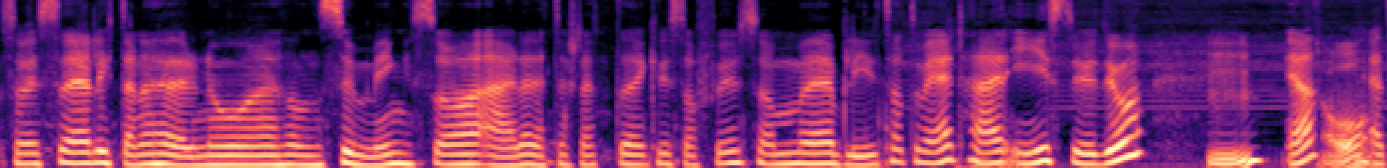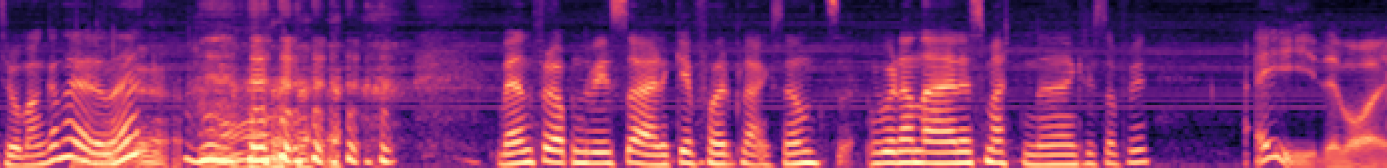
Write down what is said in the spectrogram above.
Så hvis lytterne hører noe sånn summing, så er det rett og slett Kristoffer som blir tatovert her i studio. mm. Ja, oh. jeg tror man kan høre det. Men forhåpentligvis så er det ikke for plagsomt. Hvordan er smertene, Kristoffer? Nei, det var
